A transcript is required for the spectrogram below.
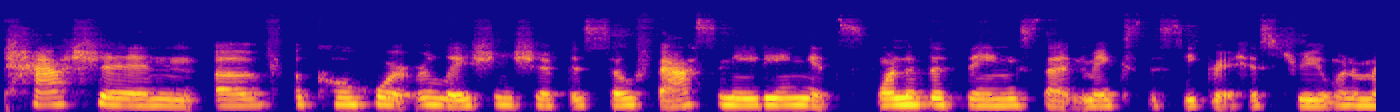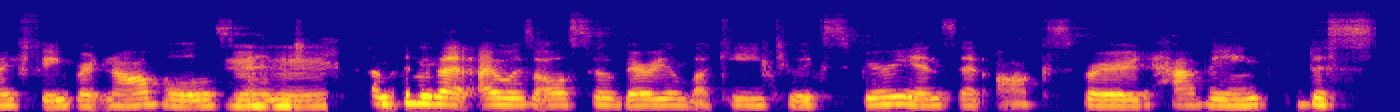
passion of a cohort relationship is so fascinating. It's one of the things that makes The Secret History one of my favorite novels, mm-hmm. and something that I was also very lucky to experience at Oxford, having this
